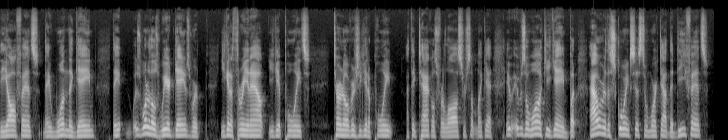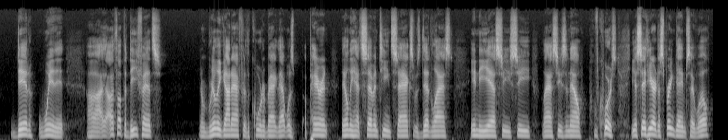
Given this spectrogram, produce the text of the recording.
the offense. They won the game. They it was one of those weird games where you get a three and out, you get points, turnovers, you get a point. I think tackles for loss or something like that. It, it was a wonky game, but however the scoring system worked out, the defense did win it. Uh, I, I thought the defense, you know, really got after the quarterback. That was apparent. They only had 17 sacks. It was dead last in the SEC last season. Now, of course, you sit here at the spring game and say, well,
